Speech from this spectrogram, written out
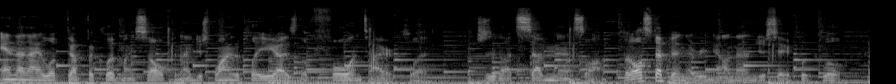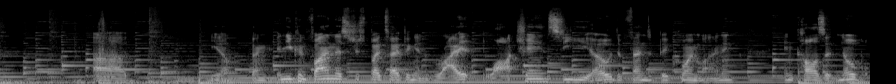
and then I looked up the clip myself, and I just wanted to play you guys the full entire clip, which is about seven minutes long. But I'll step in every now and then and just say a quick little, uh, you know, thing. And you can find this just by typing in Riot Blockchain CEO defends Bitcoin mining and calls it noble,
